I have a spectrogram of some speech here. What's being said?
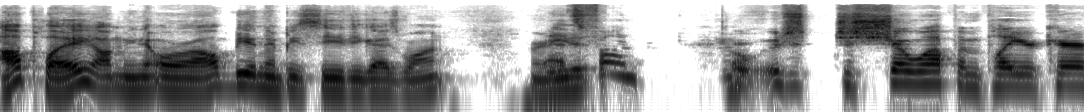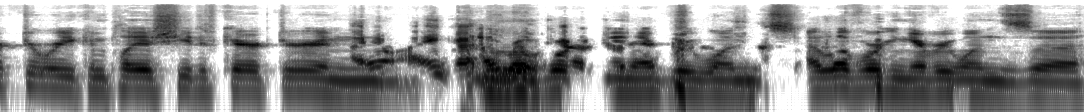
I'll play. I mean, or I'll be an NPC if you guys want or need That's it. fun. Or just just show up and play your character, where you can play a sheet of character. And I, I, don't- I got no love real working in everyone's. I love working everyone's. uh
